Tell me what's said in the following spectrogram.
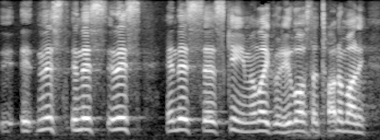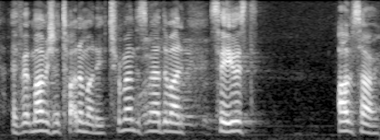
in this in this in this in this uh, scheme in Lakewood, he lost a ton of money. I think Mamish a ton of money, tremendous amount of money. So he was, I'm sorry,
